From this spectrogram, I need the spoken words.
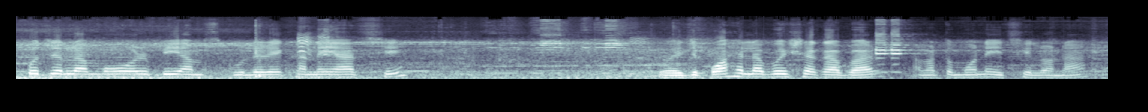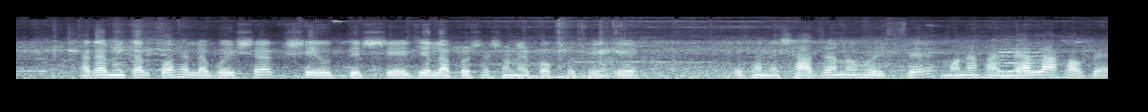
উপজেলা মোড় বিয়াম স্কুলের এখানে আছি। তো এই যে পহেলা বৈশাখ আবার, আমার তো মনেই ছিল না। আগামীকাল পহেলা বৈশাখ সেই উদ্দেশ্যে জেলা প্রশাসনের পক্ষ থেকে এখানে সাজানো হয়েছে। মনে হয় মেলা হবে।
